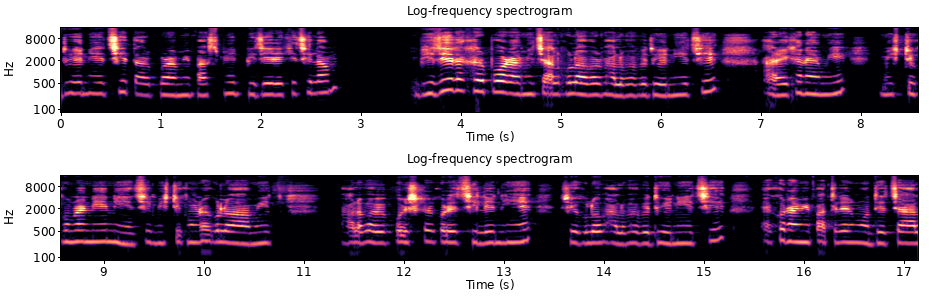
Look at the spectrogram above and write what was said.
ধুয়ে নিয়েছি, তারপর আমি পাঁচ মিনিট ভিজিয়ে রেখেছিলাম। ভিজিয়ে রাখার পর আমি চালগুলো আবার ভালোভাবে ধুয়ে নিয়েছি। আর এখানে আমি মিষ্টি কুমড়া নিয়ে নিয়েছি। মিষ্টি কুমড়াগুলো আমি ভালোভাবে পরিষ্কার করে ছিলে নিয়ে সেগুলো ভালোভাবে ধুয়ে নিয়েছি। এখন আমি পাতিলের মধ্যে চাল,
